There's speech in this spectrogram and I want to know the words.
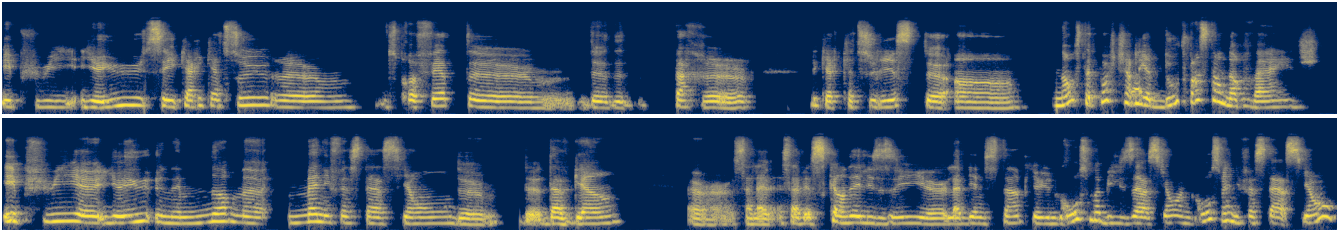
et puis il y a eu ces caricatures euh, du prophète euh, de, par euh, les caricaturistes en. Non, c'était pas Charlie Hebdo, je pense que c'était en Norvège. Et puis, il y a eu une énorme manifestation d'Afghans euh, ça, avait scandalisé euh, l'Afghanistan, puis il y a eu une grosse mobilisation, une grosse manifestation,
